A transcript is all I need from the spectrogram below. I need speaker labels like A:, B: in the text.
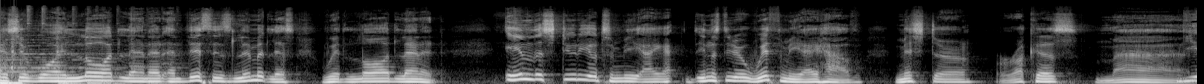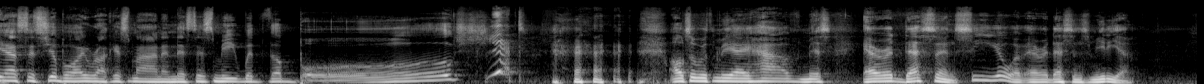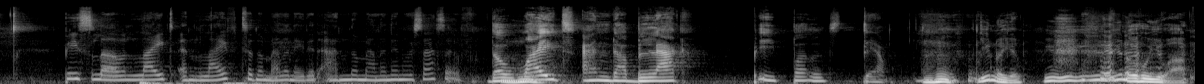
A: again, it's your boy Lord Leonard, and this is Limitless with Lord Leonard. In the studio to me, I in the studio with me, I have Mr. Ruckus Man.
B: Yes, it's your boy Ruckus Man, and this is me with the bullshit.
A: also with me, I have Miss Iridescence, CEO of Iridescence Media.
C: Peace, love, light, and life to the melanated and the melanin recessive.
B: The mm-hmm. white and the black people's damn.
A: Mm-hmm. You know you. You, you. you know who you are.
